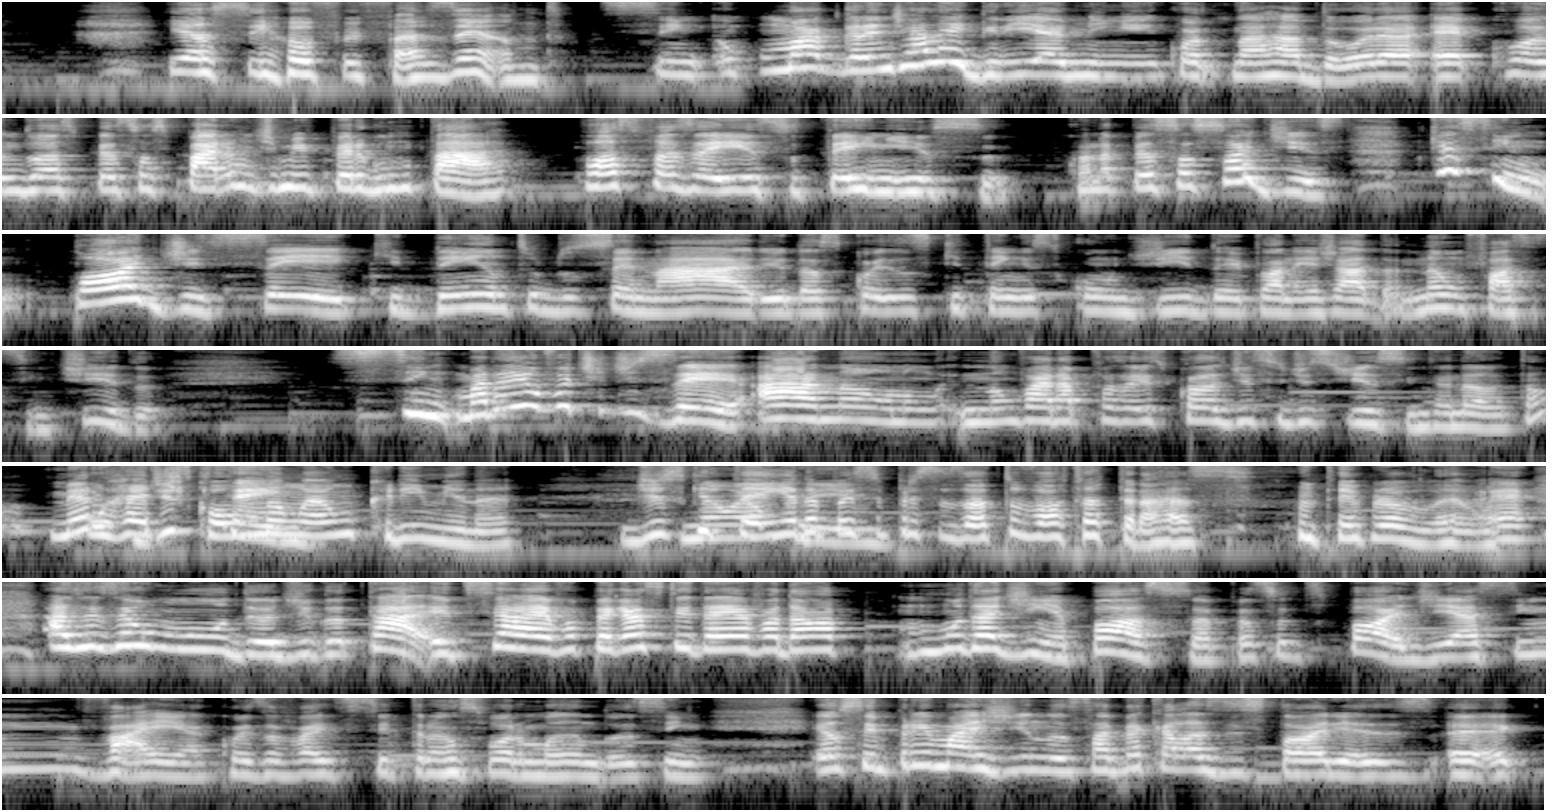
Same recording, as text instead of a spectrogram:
E assim eu fui fazendo. Sim, uma grande alegria minha enquanto narradora é quando as pessoas param de me perguntar: posso fazer isso? Tem isso? Quando a pessoa só diz. Porque assim, pode ser que dentro do cenário, das coisas que tem escondida e planejada, não faça sentido. Sim, mas daí eu vou te dizer: ah, não, não, não vai dar pra fazer isso por causa disso, disso, disso, entendeu? Então, primeiro o retcon não é um crime, né? Diz que Não é tem e depois, se precisar, tu volta atrás. Não tem problema. É, às vezes eu mudo, eu digo, tá, eu disse, ah, eu vou pegar essa ideia e vou dar uma mudadinha, posso? A pessoa diz, pode, e assim vai, a coisa vai se transformando, assim. Eu sempre imagino, sabe aquelas histórias. é,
